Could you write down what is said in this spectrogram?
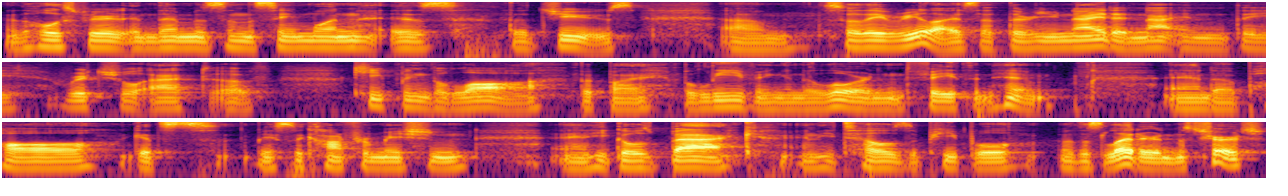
and the Holy Spirit in them is in the same one as the Jews. Um, so they realize that they're united not in the ritual act of keeping the law, but by believing in the Lord and faith in Him. And uh, Paul gets basically confirmation, and he goes back and he tells the people of this letter in the church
